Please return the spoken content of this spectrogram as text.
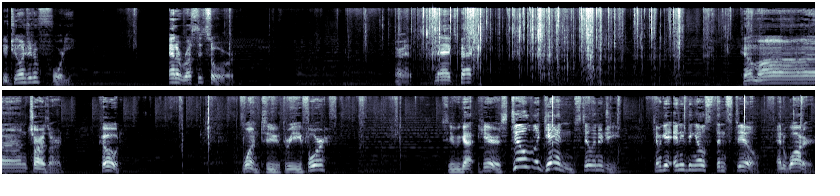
do 240. And a Rusted Sword. Alright, next pack. Come on, Charizard. Code. One, two, three, four. See we got here. Steel again, steel energy. Can we get anything else than steel and water?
